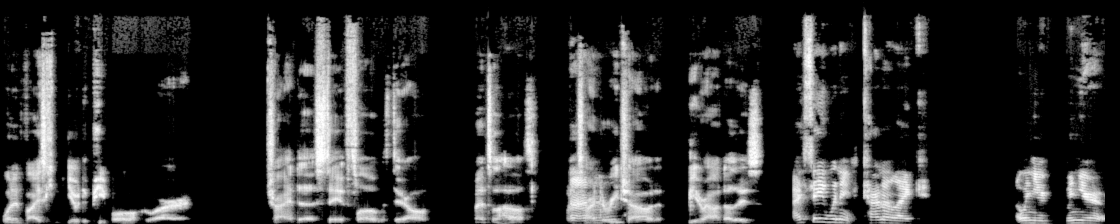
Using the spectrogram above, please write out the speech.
what advice can you give to people who are trying to stay afloat with their own mental health when it's hard to Um, reach out and be around others? I say when it kind of like when you're when you're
